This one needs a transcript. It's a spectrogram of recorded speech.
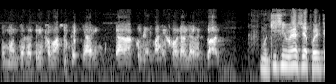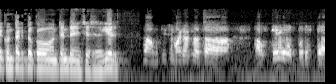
un montón de otra información que está vinculada con el manejo del aula virtual. Muchísimas gracias por este contacto con Tendencias, Ezequiel. No, muchísimas gracias a, a ustedes por esta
